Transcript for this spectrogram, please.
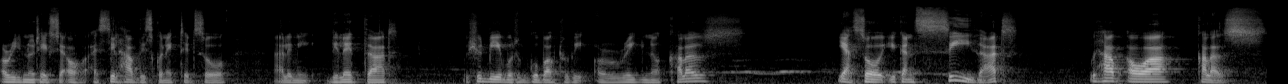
original texture. Oh, I still have this connected, so uh, let me delete that. We should be able to go back to the original colors yeah, so you can see that we have our colors.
